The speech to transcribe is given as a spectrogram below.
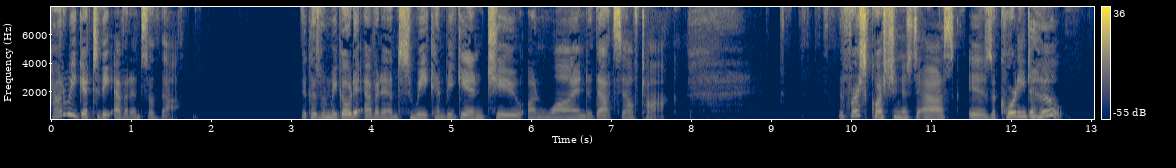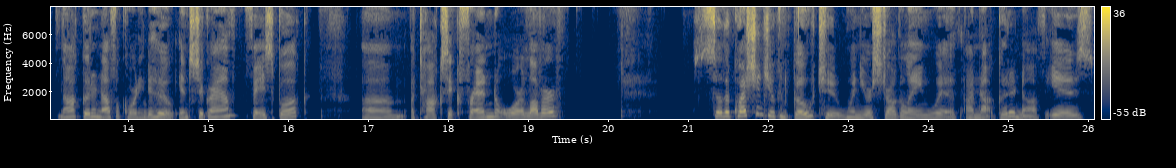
how do we get to the evidence of that? Because when we go to evidence, we can begin to unwind that self talk. The first question is to ask is according to who? Not good enough according to who? Instagram, Facebook, um, a toxic friend or lover? So, the questions you can go to when you're struggling with I'm not good enough is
